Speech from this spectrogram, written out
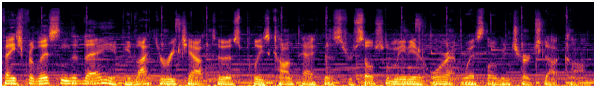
Thanks for listening today. If you'd like to reach out to us, please contact us through social media or at westloganchurch.com.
